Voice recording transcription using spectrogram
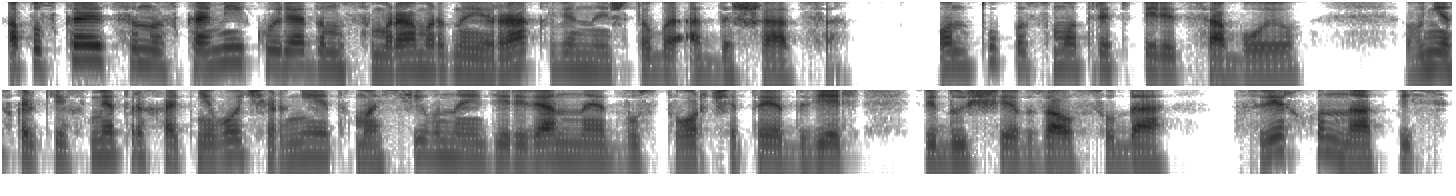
опускается на скамейку рядом с мраморной раковиной, чтобы отдышаться. Он тупо смотрит перед собою. В нескольких метрах от него чернеет массивная деревянная двустворчатая дверь, ведущая в зал суда. Сверху надпись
